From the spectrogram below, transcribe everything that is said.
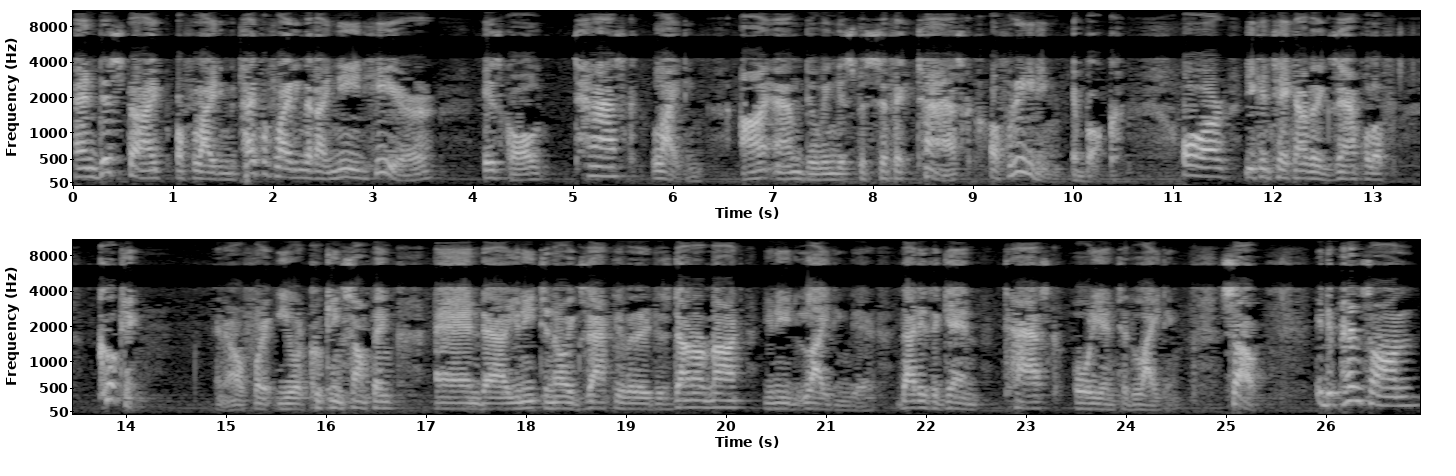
And this type of lighting, the type of lighting that I need here is called task lighting. I am doing a specific task of reading a book. Or you can take another example of cooking. You know, for you're cooking something and uh, you need to know exactly whether it is done or not. You need lighting there. That is again task-oriented lighting. So it depends on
